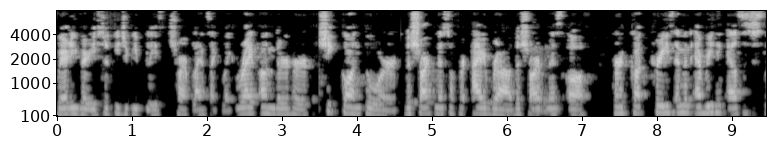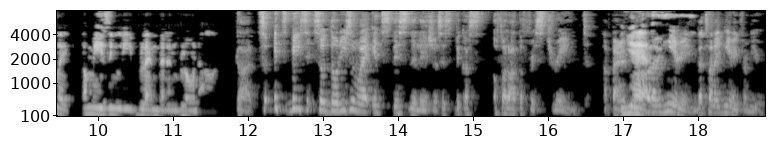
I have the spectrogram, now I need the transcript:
very, very strategically placed sharp lines, like like right under her cheek contour, the sharpness of her eyebrow, the sharpness of her cut crease, and then everything else is just like amazingly blended and blown out. God. So it's basic. So the reason why it's this delicious is because of a lot of restraint. Apparently, Yes. that's what I'm hearing. That's what I'm hearing from you.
